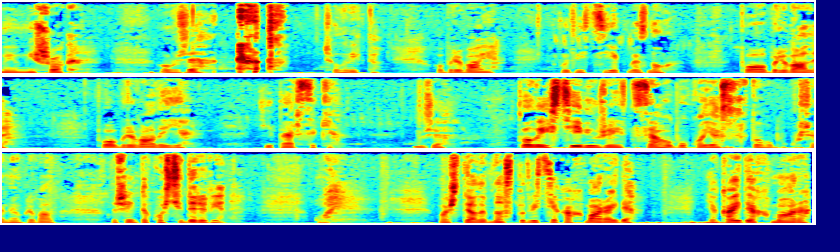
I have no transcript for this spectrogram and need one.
ми в мішок вже чоловік там обриває. Подивіться, як ми знов пообривали. Пообривали є ті персики. Вже то листя, і він вже із цього боку, я з того боку ще не обривала. Лише він такої сі. Ой. Бачите, але в нас подивіться, яка хмара йде. Яка йде хмара.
